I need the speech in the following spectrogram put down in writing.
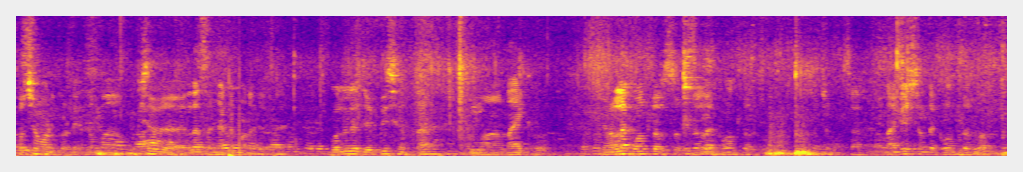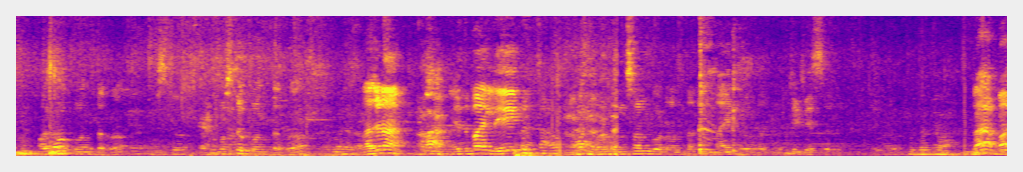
ಪರಿಚಯ ಮಾಡ್ಕೊಳ್ಳಿ ನಮ್ಮ ಪಕ್ಷದ ಎಲ್ಲ ಸಂಘಟನೆ ಮಾಡಿದ್ದಾರೆ ಗೊಲ್ಲಿನ ಜಗದೀಶ್ ಅಂತ ನಮ್ಮ ನಾಯಕರು. ಇವರೆಲ್ಲ ಕೌನ್ಸಿಲರ್ಸ್ ಎಲ್ಲ ಕೌನ್ಸಿಲರ್ಸ್. ನಾಗೇಶ್ ಅಂತ councillor. Madhu councillor. Mustu councillor. ರಜಣ ಇದು ಬಾ ಇಲ್ಲಿ. ಮುನ್ಸನ್ಗೌಡ್ರು ಅಂತ ನಮ್ಮ ನಾಯಕರು ಟಿ ಟಿ ಎಸ್ ಬಾ ಬಾ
